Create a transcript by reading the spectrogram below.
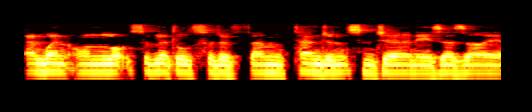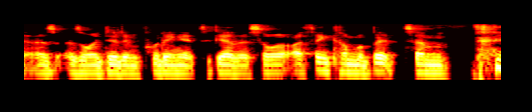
and went on lots of little sort of um, tangents and journeys as I as, as I did in putting it together. So I think I'm a bit um,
